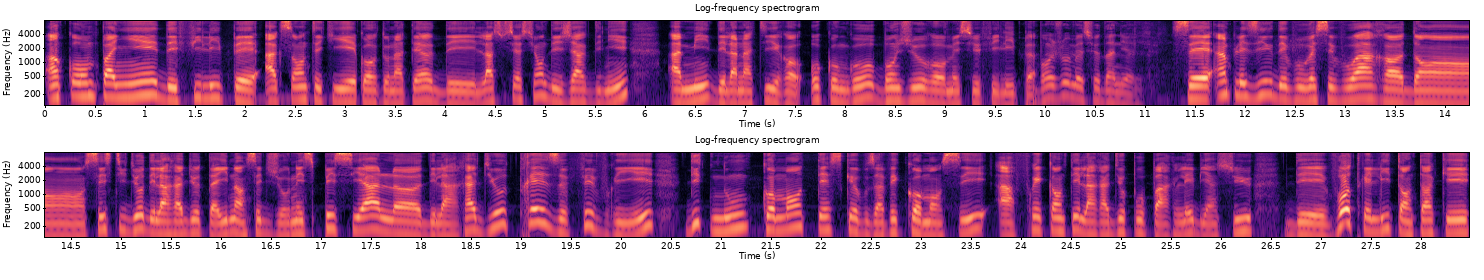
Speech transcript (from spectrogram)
accompagné de Philippe Accente qui est coordonnateur de l'Association des jardiniers amis de la nature au Congo. Bonjour Monsieur Philippe. Bonjour Monsieur Daniel. C'est un plaisir de vous recevoir euh, dans ces studios de la radio Taïna en cette journée spéciale euh, de la radio 13 février. Dites-nous comment est-ce que vous avez commencé à fréquenter la radio pour parler bien sûr de votre élite en tant que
